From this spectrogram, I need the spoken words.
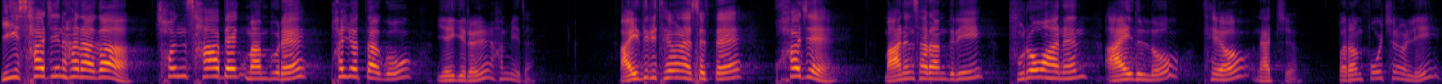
이 사진 하나가 1,400만 불에 팔렸다고 얘기를 합니다. 아이들이 태어났을 때 화제, 많은 사람들이 부러워하는 아이들로 태어났죠. But unfortunately,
